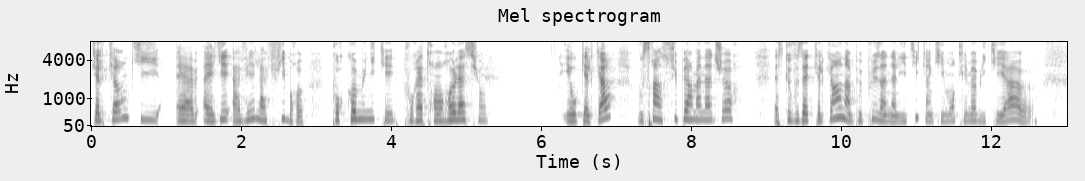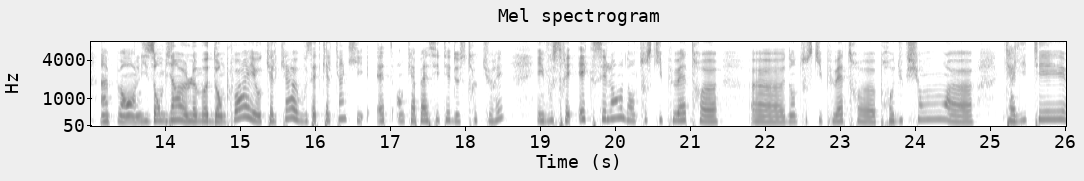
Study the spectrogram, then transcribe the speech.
quelqu'un qui avait la fibre pour communiquer, pour être en relation Et auquel cas, vous serez un super manager. Est-ce que vous êtes quelqu'un d'un peu plus analytique, hein, qui monte les meubles Ikea euh, en lisant bien euh, le mode d'emploi Et auquel cas, vous êtes quelqu'un qui est en capacité de structurer et vous serez excellent dans tout ce qui peut être... Euh, dans tout ce qui peut être production, qualité,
